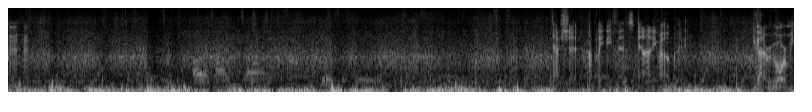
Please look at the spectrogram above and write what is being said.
Mm-hmm. Gotta reward me.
